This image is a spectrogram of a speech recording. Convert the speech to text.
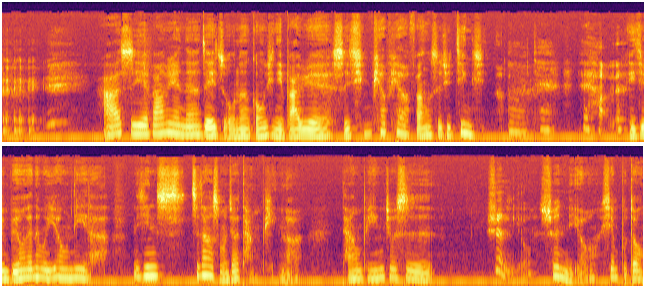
好，事业方面呢，这一组呢，恭喜你八月是轻飘飘的方式去进行的。哦，太太好了，已经不用再那么用力了，你已经知道什么叫躺平了。躺平就是顺流，顺流，先不动。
